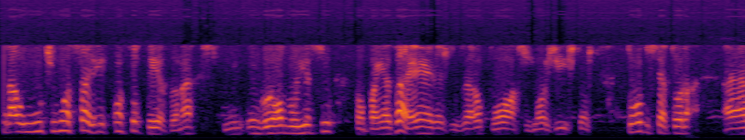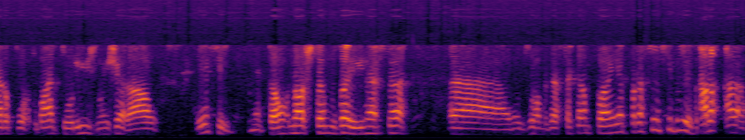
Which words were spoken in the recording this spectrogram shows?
será o último a sair, com certeza. Né? Englobo isso companhias aéreas, dos aeroportos, lojistas, todo o setor aeroportuário, turismo em geral. Enfim, então nós estamos aí nessa, uh, nos ombros dessa campanha para sensibilizar a,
